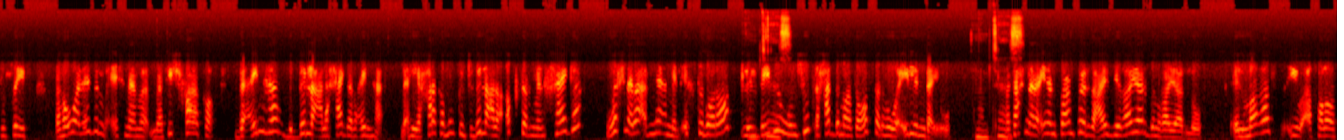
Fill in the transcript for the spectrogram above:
في الصيف. فهو لازم إحنا ما فيش حركة بعينها بتدل على حاجة بعينها. لا هي حركة ممكن تدل على أكتر من حاجة وإحنا بقى بنعمل اختبارات للبيبي ممتاز. ونشوف لحد ما نتوصل هو إيه اللي مضايقه. ممتاز. فتحنا لقينا البامبرز عايز يغير بنغير له. المغص يبقى خلاص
